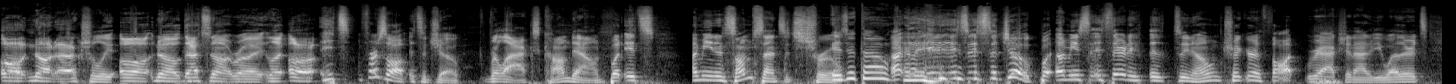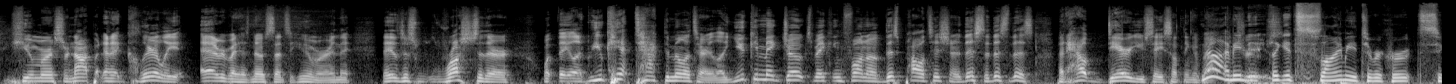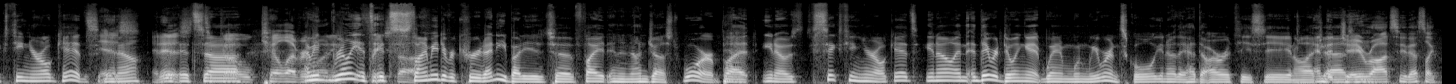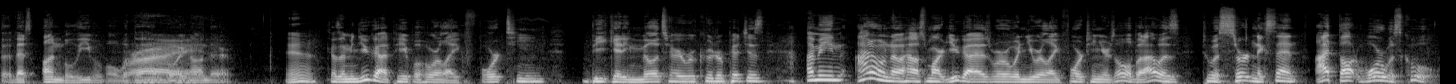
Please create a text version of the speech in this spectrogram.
oh not actually. Oh no that's not right. Like oh it's first off it's a joke. Relax calm down. But it's i mean in some sense it's true. Is it though? I, I mean- it- it's it's a joke, but I mean it's, it's there to, uh, to you know trigger a thought reaction out of you, whether it's humorous or not. But and it, clearly everybody has no sense of humor, and they they just rush to their what they like. You can't tack the military. Like you can make jokes making fun of this politician or this or this or this, but how dare you say something about? No, I mean, it, like it's slimy to recruit sixteen-year-old kids. It you is. know, it is. It's to uh, go kill everybody. I mean, really, it's it's stuff. slimy to recruit anybody to fight in an unjust war. But you know, sixteen-year-old kids, you know, and they were doing it when when we were in school. You know, they had the ROTC and all that. and the jazz. j rotc that's like the, that's unbelievable what they have Right. going on there Yeah. Because I mean, you got people who are like 14, be getting military recruiter pitches. I mean, I don't know how smart you guys were when you were like 14 years old, but I was to a certain extent. I thought war was cool.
